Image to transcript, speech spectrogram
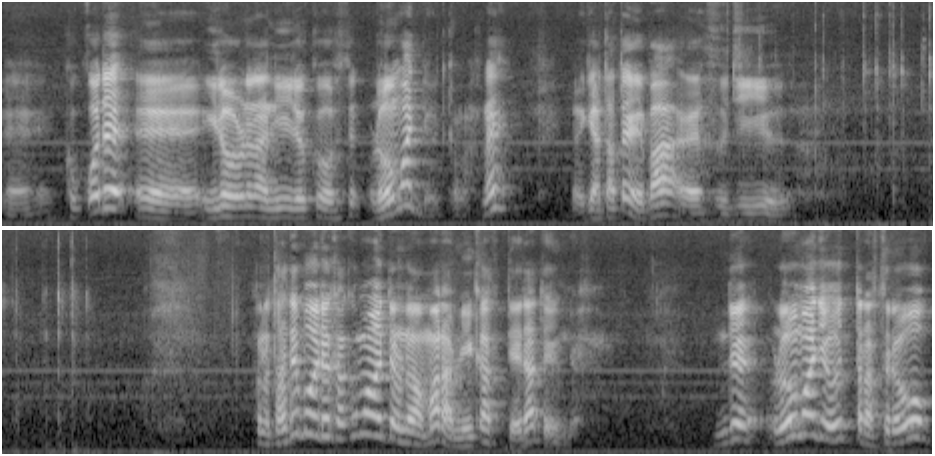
えー、ここで、えー、いろいろな入力をローマ字で打ってますね。じゃあ例えば、えー、不自由。この縦棒で囲まれてるのはまだ未確定だというんです。で、ローマ字を打ったらそれを、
